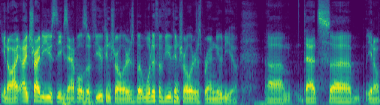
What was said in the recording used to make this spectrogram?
you know, I, I tried to use the examples of view controllers, but what if a view controller is brand new to you? Um, that's uh, you know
